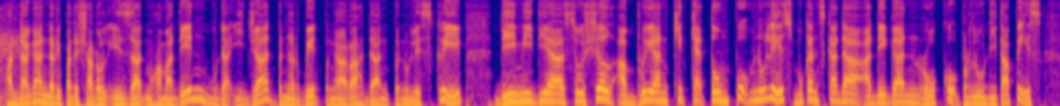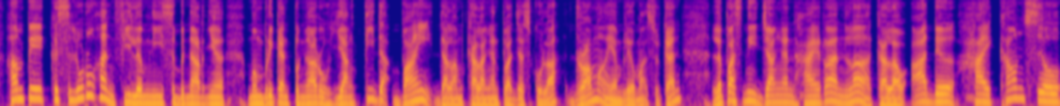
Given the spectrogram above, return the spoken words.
Pandangan daripada Syarul Izzat Muhammadin, budak ijad, penerbit, pengarah dan penulis skrip di media sosial Abrian KitKat Tumpuk menulis bukan sekadar adegan rokok perlu ditapis, hampir keseluruhan filem ni sebenarnya memberikan pengaruh yang tidak baik dalam kalangan pelajar sekolah, drama yang beliau maksudkan. Lepas ni jangan hairanlah kalau ada high council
